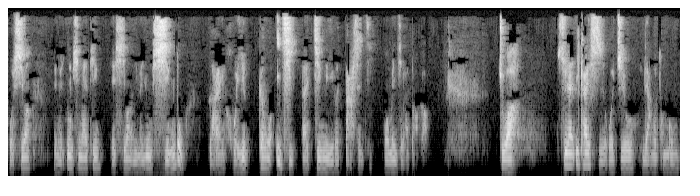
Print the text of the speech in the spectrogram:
我希望你们用心来听，也希望你们用行动来回应，跟我一起来经历一个大神迹。我们一起来祷告。主啊，虽然一开始我只有两个童工，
